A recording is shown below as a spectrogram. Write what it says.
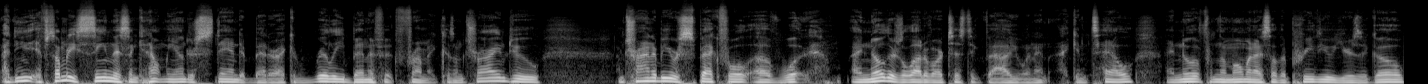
I need if somebody's seen this and can help me understand it better, I could really benefit from it because I'm trying to I'm trying to be respectful of what I know there's a lot of artistic value in it. I can tell. I knew it from the moment I saw the preview years ago.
